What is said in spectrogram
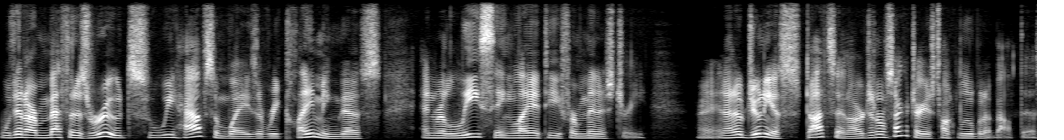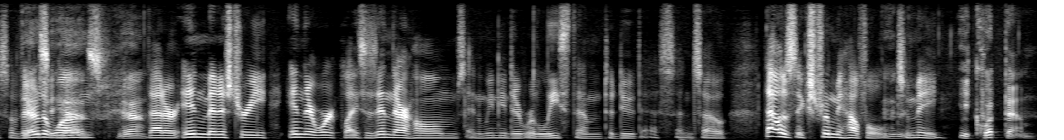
within our Methodist roots we have some ways of reclaiming this and releasing laity for ministry right and I know Junius Dotson our general secretary has talked a little bit about this of they're Yes, the ones. Yeah. that are in ministry in their workplaces in their homes and we need to release them to do this and so that was extremely helpful to me Equip them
